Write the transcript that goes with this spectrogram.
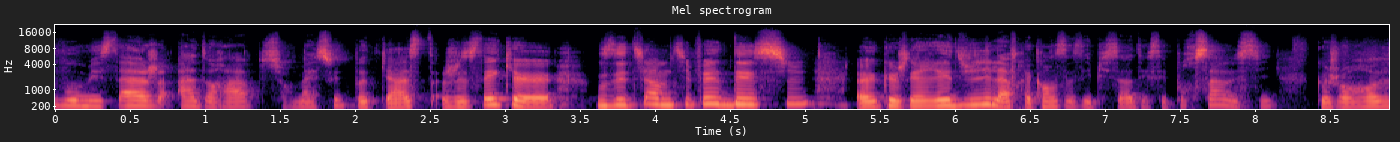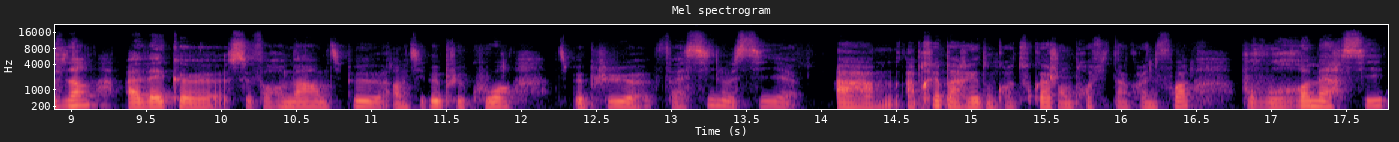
vos messages adorables sur ma suite podcast. Je sais que vous étiez un petit peu déçus que j'ai réduit la fréquence des épisodes et c'est pour ça aussi que je reviens avec ce format un petit, peu, un petit peu plus court, un petit peu plus facile aussi à, préparer. Donc en tout cas, j'en profite encore une fois pour vous remercier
